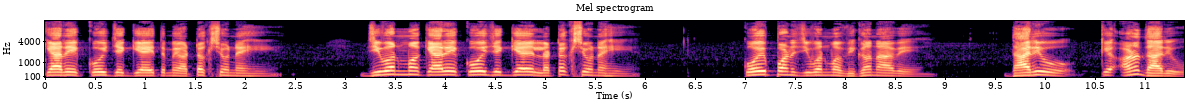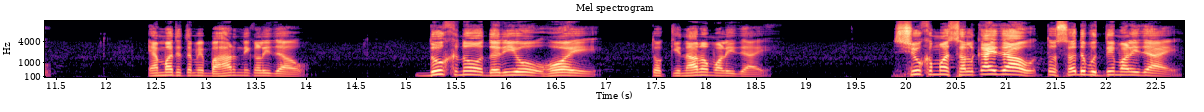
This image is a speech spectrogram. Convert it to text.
ક્યારેય કોઈ જગ્યાએ તમે અટકશો નહીં. જીવનમાં ક્યારેય કોઈ જગ્યાએ લટકશો નહીં. કોઈ પણ જીવનમાં વિઘન આવે, ધાર્યું કે અણધાર્યું, એમાંથી તમે બહાર નીકળી જાઓ. દુઃખનો દરિયો હોય તો કિનારો મળી જાય. સુખમાં સલકાઈ જાઓ તો સદબુદ્ધિ મળી જાય.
